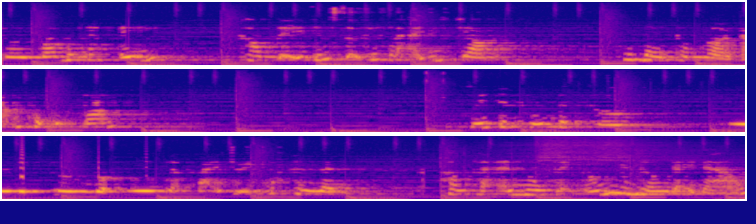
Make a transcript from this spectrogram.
tôi quá mức đắc ý, không để ý đến sự khác lạ dưới chồng, Thế nên không ngờ cảm phục một cái. Dưới tình huống bình thường, người bình thường đột nhiên gặp phải chuyện bất thình lình, không thể luôn phản ứng nhanh hơn đại não.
